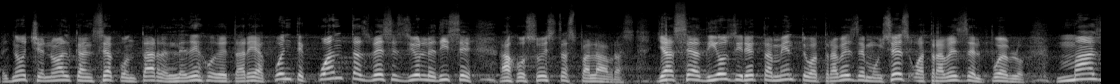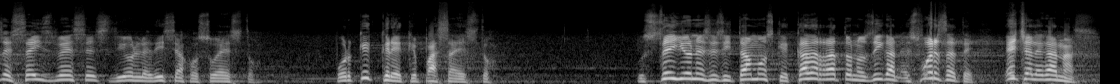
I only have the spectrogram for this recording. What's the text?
Anoche no alcancé a contar, le dejo de tarea. Cuente cuántas veces Dios le dice a Josué estas palabras, ya sea Dios directamente o a través de Moisés o a través del pueblo. Más de seis veces Dios le dice a Josué esto. ¿Por qué cree que pasa esto? Usted y yo necesitamos que cada rato nos digan, esfuérzate, échale ganas.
